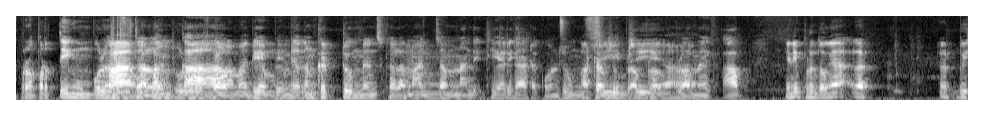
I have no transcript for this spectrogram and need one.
properti ngumpul harus sudah lengkap, segala macam. DP, misalkan gedung dan segala macam. Nanti di hari ada konsumsi, Ada konsumsi, bla bla bla ya. make up. Ini beruntungnya leb- lebih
